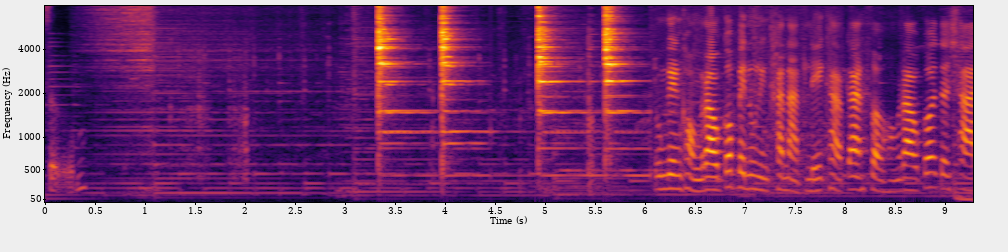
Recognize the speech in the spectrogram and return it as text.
เสริมโรงเรียนของเราก็เป็นโรงเรียนขนาดเล็กค่ะ การสอนของเราก็จะใช้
